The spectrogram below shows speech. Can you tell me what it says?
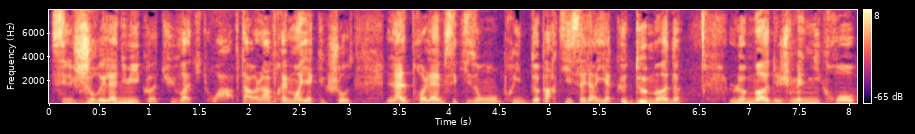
c'est le jour et la nuit, quoi. Tu vois, tu dis, waouh, putain, là, vraiment, il y a quelque chose. Là, le problème, c'est qu'ils ont pris deux parties, c'est-à-dire, il n'y a que deux modes. Le mode, je mets le micro,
